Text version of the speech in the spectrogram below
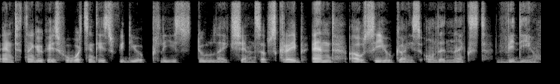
And thank you guys for watching this video. Please do like, share, and subscribe. And I'll see you guys on the next video.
